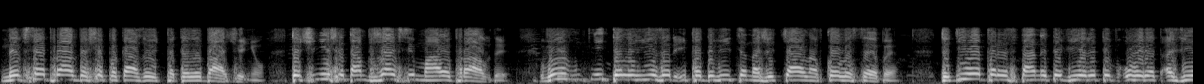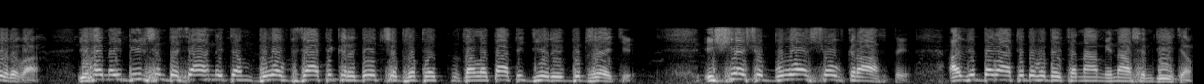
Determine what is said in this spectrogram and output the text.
Не все правда, що показують по телебаченню. Точніше, там зовсім мало правди. Вимкніть телевізор і подивіться на життя навколо себе. Тоді ви перестанете вірити в уряд Азірова. Його найбільшим досягненням було взяти кредит, щоб залатати діри в бюджеті. І ще щоб було що вкрасти, а віддавати доведеться нам і нашим дітям.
